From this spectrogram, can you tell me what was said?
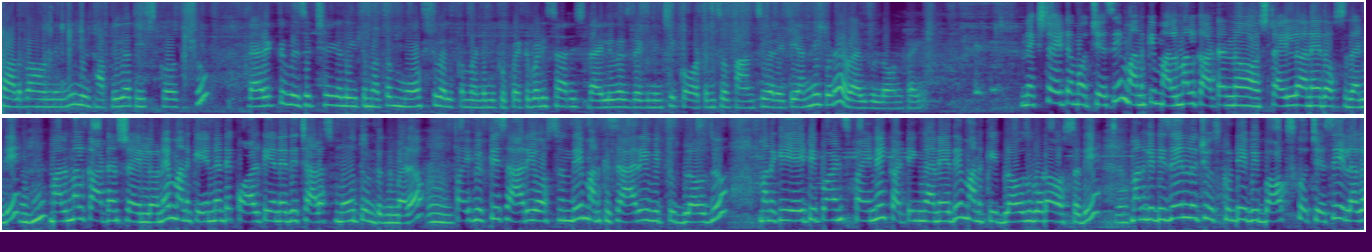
చాలా బాగుండింది. మీరు హ్యాపీగా తీసుకోవచ్చు. డైరెక్ట్ విజిట్ చేయగలిగితే మాత్రం మోస్ట్ వెల్కమ్ అండి. మీకు పెట్టుబడి సారీస్ డైలీ వేర్స్ దగ్గర నుంచి కాటన్స్ ఫ్యాన్సీ వెరైటీ అన్నీ కూడా అవైలబుల్లో ఉంటాయి. నెక్స్ట్ ఐటమ్ వచ్చేసి మనకి మల్మల్ కాటన్ స్టైల్లో అనేది వస్తుందండి. మల్మల్ కాటన్ స్టైల్లోనే మనకి ఏంటంటే క్వాలిటీ అనేది చాలా స్మూత్ ఉంటుంది మేడం. ఫైవ్ ఫిఫ్టీ శారీ వస్తుంది. మనకి శారీ విత్ బ్లౌజ్. మనకి ఎయిటీ పాయింట్స్ పైన కటింగ్ అనేది మనకి బ్లౌజ్ కూడా వస్తుంది. మనకి డిజైన్లో చూసుకుంటే ఇవి బాక్స్కి వచ్చేసి ఇలాగ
